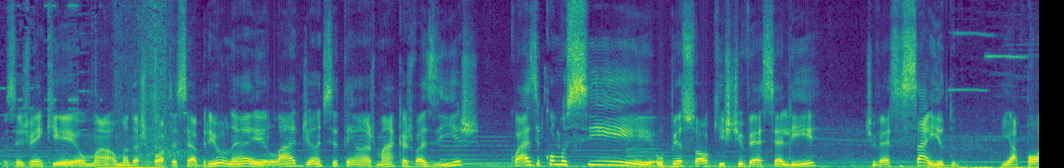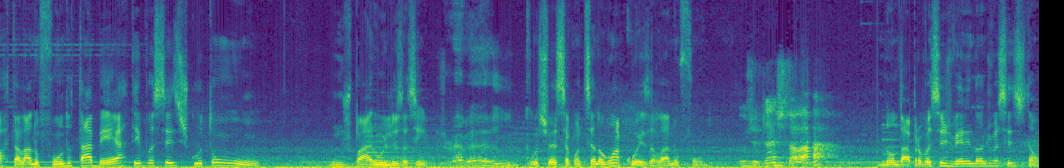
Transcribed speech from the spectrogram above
Vocês veem que uma, uma das portas se abriu, né? E lá adiante você tem as marcas vazias. Quase como se o pessoal que estivesse ali tivesse saído. E a porta lá no fundo tá aberta e vocês escutam um, uns barulhos assim. Como se estivesse acontecendo alguma coisa lá no fundo. O gigante tá lá? Não dá para vocês verem de onde vocês estão.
